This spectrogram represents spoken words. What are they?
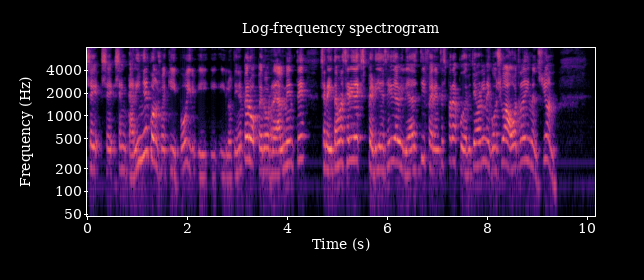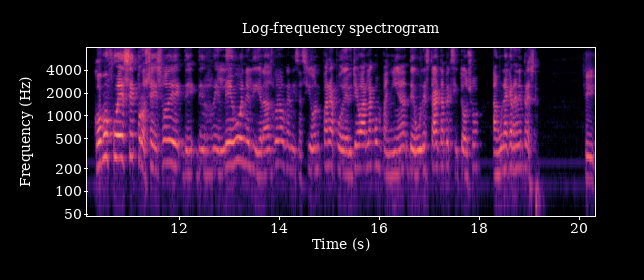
se, se, encariñan con su equipo y, y, lo tienen, pero, pero realmente se necesita una serie de experiencias y de habilidades diferentes para poder llevar el negocio a otra dimensión. ¿Cómo fue ese proceso de, de, de, relevo en el liderazgo de la organización para poder llevar la compañía de un startup exitoso a una gran empresa? Sí,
